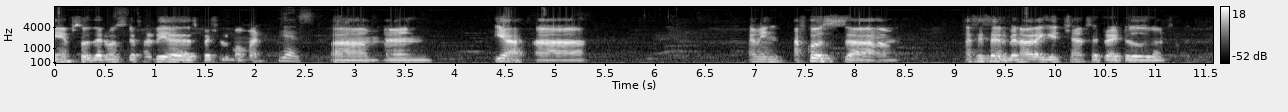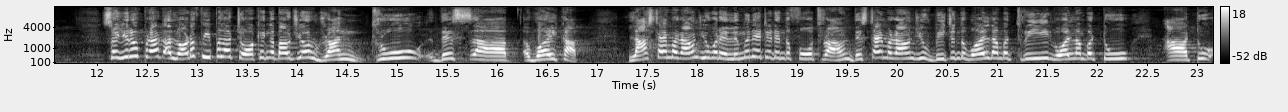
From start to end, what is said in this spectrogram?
game, so that was definitely a special moment Yes. um, and yeah, uh, I mean, of course, um, as I said, whenever I get chance, I try to learn something. So, you know, Prag, a lot of people are talking about your run through this uh, World Cup. Last time around, you were eliminated in the fourth round. This time around, you've beaten the world number three, world number two, uh, to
